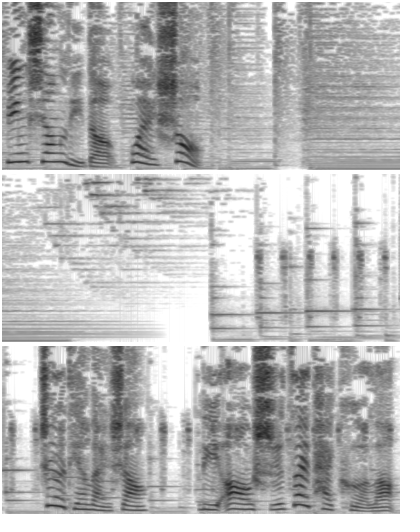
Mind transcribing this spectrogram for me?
《冰箱里的怪兽》。这天晚上，里奥实在太渴了。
